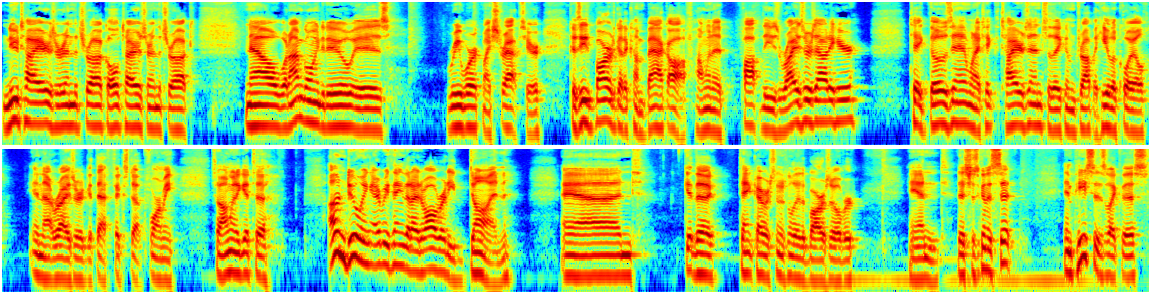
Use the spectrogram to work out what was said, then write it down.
New tires are in the truck. Old tires are in the truck. Now, what I'm going to do is rework my straps here because these bars got to come back off. I'm going to pop these risers out of here, take those in when I take the tires in so they can drop a helicoil in that riser, get that fixed up for me. So I'm going to get to undoing everything that I've already done and get the tank cover as soon as I lay the bars over. And this is going to sit in pieces like this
